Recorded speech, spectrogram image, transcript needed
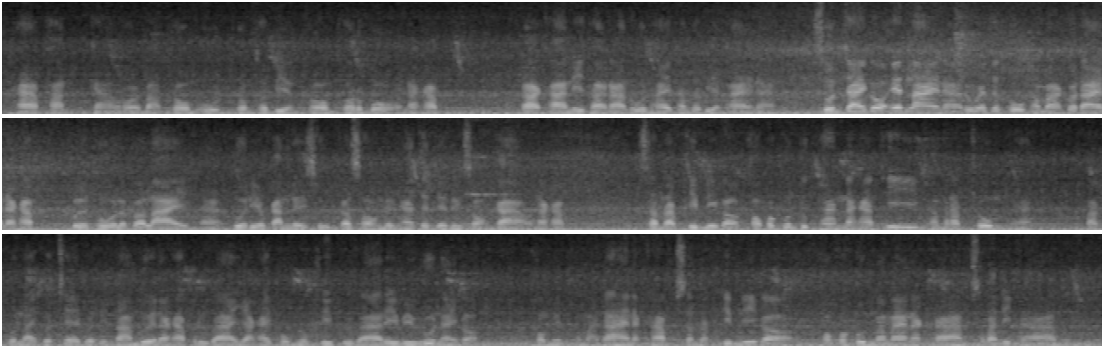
45,900 บาทพร้อมโอนพร้อมทะเบียนพร้อมพรบนะครับ ราคานี้ทางร้านโอนให้ทำทะเบียนให้นะสนใจก็แอดไลน์นะหรือว่าจะโทรเข้ามาก็ได้นะครับเบอร์โทรแล้วก็ไลน์นะตัวเดียวกันเลย0 9 2 1 5 7 7 1 2 9นะครับสำหรับคลิปนี้ก็ขอบพระคุณทุกท่านนะครับที่เข้ามารับชมนะฮะฝากกดไลค์กดแชร์กดติดตามด้วยนะครับ หรือว่าอยากให้ผมลงคลิปหรือว่ารีวิวรุ่นไหนก็คอมเมนต์เข้ามาได้นะครับสำหรับคลิปนี้ก็ขอบพระคุณมากๆนะครับ สวัสดีครับ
